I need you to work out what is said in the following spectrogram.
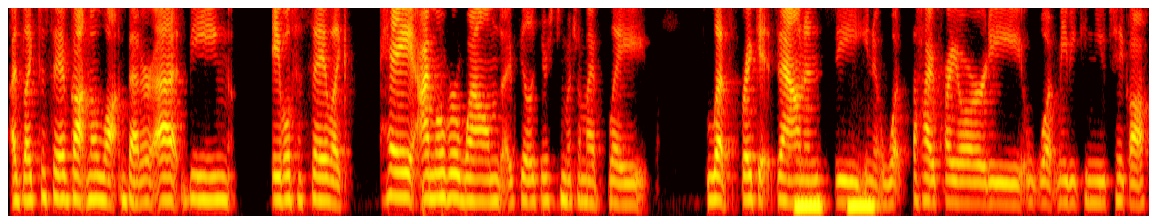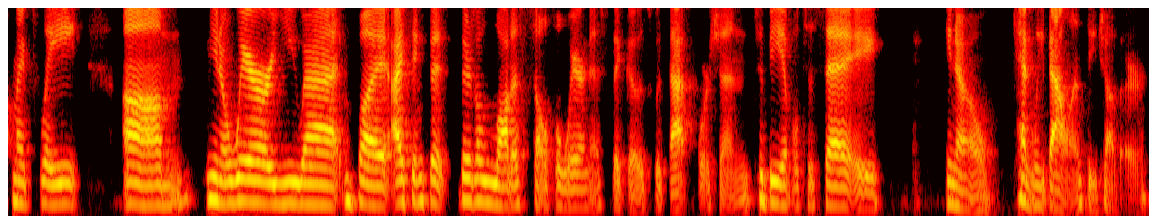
I'd like to say I've gotten a lot better at being able to say like, "Hey, I'm overwhelmed. I feel like there's too much on my plate. Let's break it down and see, you know, what's the high priority? What maybe can you take off my plate?" Um you know where are you at? But i think that there's a lot of self-awareness that goes with that portion to be able to say you know can we balance each other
